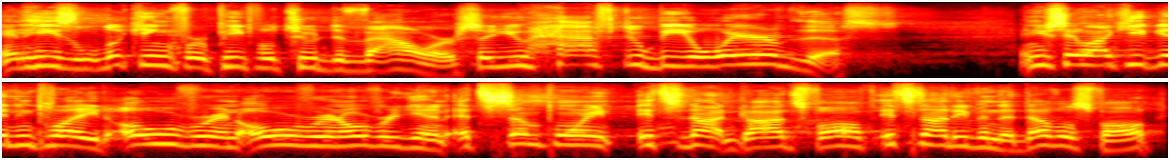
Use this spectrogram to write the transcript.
and he's looking for people to devour. So you have to be aware of this. And you say, Well, I keep getting played over and over and over again. At some point, it's not God's fault. It's not even the devil's fault.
